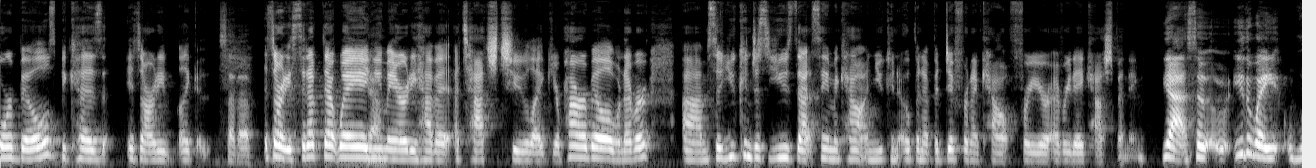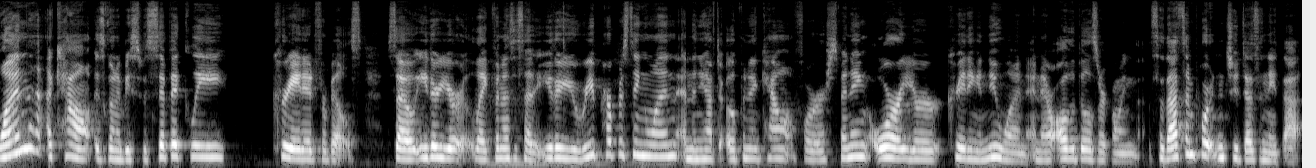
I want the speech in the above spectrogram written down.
for bills because it's already like set up it's already set up that way and Yeah. you may already have it attached to like your power bill or whatever um, so you can just use that same account and you can open up a different account for your everyday cash spending yeah so uh, either way one account is going to be specifically created for bills so either you're like vanessa said either you're repurposing one and then you have to open an account for spending or you're creating a new one and all the bills are going so that's important to designate that.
